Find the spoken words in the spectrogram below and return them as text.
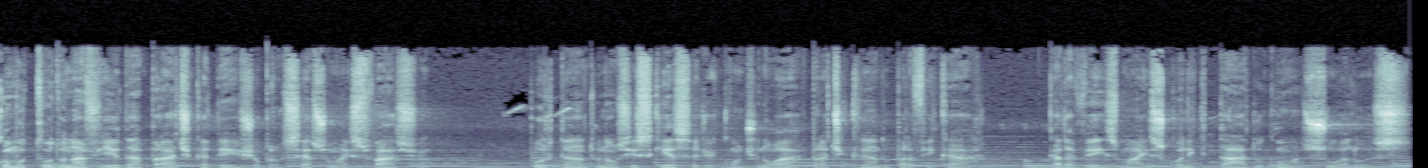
Como tudo na vida, a prática deixa o processo mais fácil. Portanto, não se esqueça de continuar praticando para ficar cada vez mais conectado com a sua luz.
